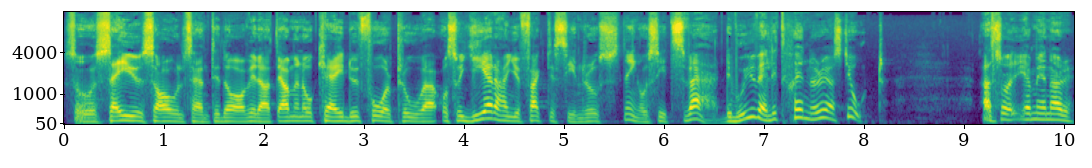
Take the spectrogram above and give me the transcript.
så säger ju Saul sen till David att ja men okej, du får prova. Och så ger han ju faktiskt sin rustning och sitt svärd. Det var ju väldigt generöst gjort. Alltså jag menar,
